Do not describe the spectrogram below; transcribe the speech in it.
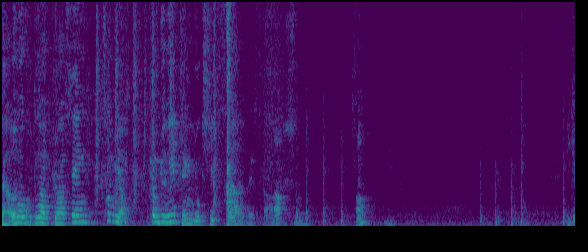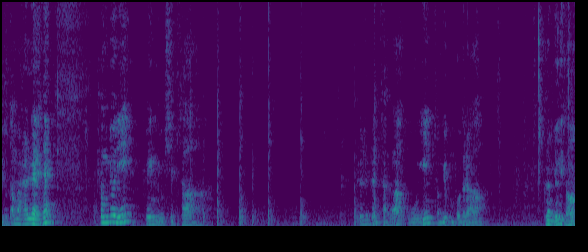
자, 어느 고등학교 학생 1000명, 평균이 164 그랬어. 어? 이 계속 딴 말 할래? 평균이 164. 표준 편차가 5인 정규 분포더라. 그럼 여기서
